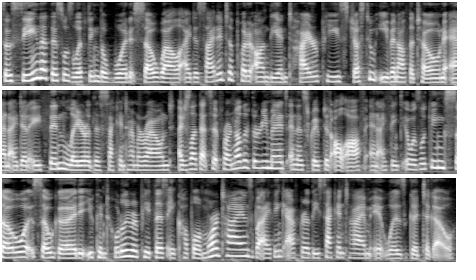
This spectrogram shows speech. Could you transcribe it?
So seeing that this was lifting the wood so well, I decided to put it on the entire piece just to even out the tone and I did a thin layer the second time around. I just let that sit for another 30 minutes and then scraped it all off and I think it was looking so, so good. You can totally repeat this a couple more times, but I think after the second time, it was good to go.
